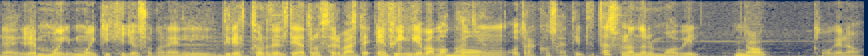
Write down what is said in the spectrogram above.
es muy, muy quisquilloso con el director del Teatro Cervantes. En fin, que vamos Vaya. con otras cosas. ¿A ti te está sonando el móvil? No. ¿Cómo que no?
